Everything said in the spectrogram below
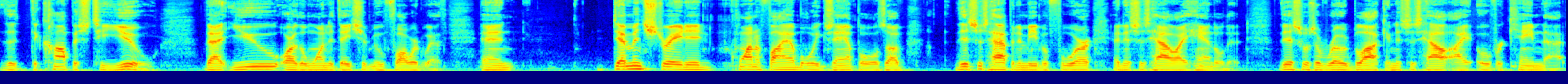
the, the compass to you that you are the one that they should move forward with? And demonstrated, quantifiable examples of this has happened to me before and this is how I handled it. This was a roadblock and this is how I overcame that.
